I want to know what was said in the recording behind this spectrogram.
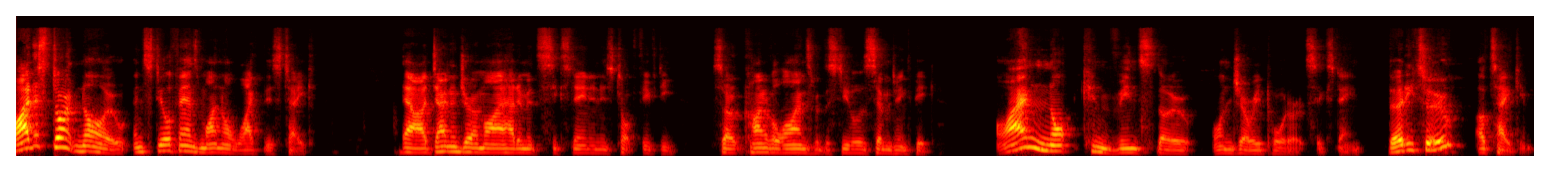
I just don't know. And Steel fans might not like this take. Uh, Daniel Jeremiah had him at 16 in his top 50. So it kind of aligns with the Steelers' 17th pick. I'm not convinced, though, on Joey Porter at 16. 32, I'll take him.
